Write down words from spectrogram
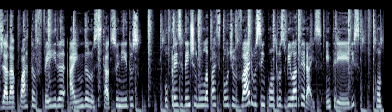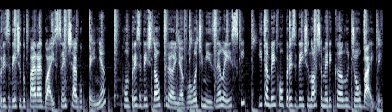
Já na quarta-feira, ainda nos Estados Unidos, o presidente Lula participou de vários encontros bilaterais, entre eles com o presidente do Paraguai, Santiago Penha, com o presidente da Ucrânia, Volodymyr Zelensky, e também com o presidente norte-americano Joe Biden.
